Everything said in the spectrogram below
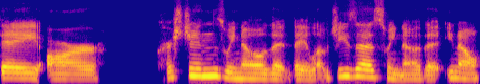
they are Christians, we know that they love Jesus, we know that, you know,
